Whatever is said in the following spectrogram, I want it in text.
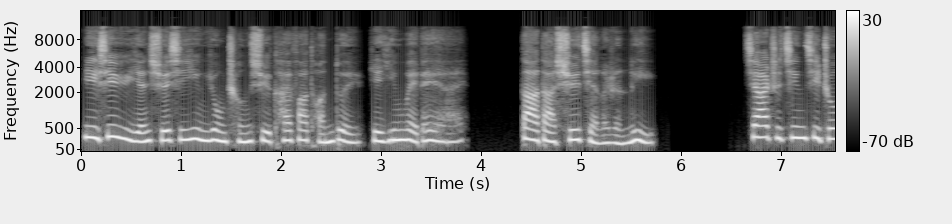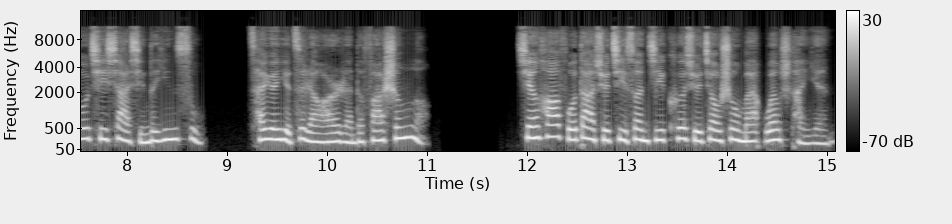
一些语言学习应用程序开发团队也因为 AI 大大削减了人力。加之经济周期下行的因素，裁员也自然而然的发生了。前哈佛大学计算机科学教授 Matt Welch 坦言，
